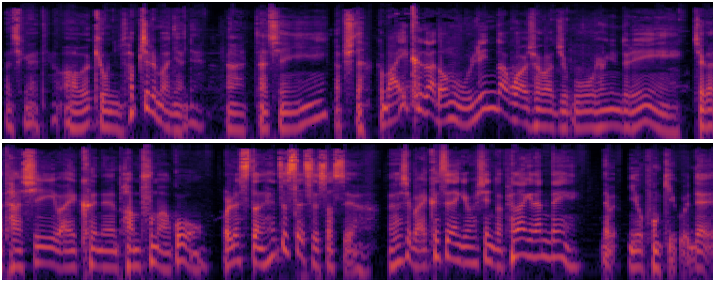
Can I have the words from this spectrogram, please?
다시 가야 돼요. 아 왜 이렇게 오늘 삽질을 많이 하냐. 자 다시 갑시다. 그 마이크가 너무 울린다고 하셔가지고 형님들이. 제가 다시 마이크는 반품하고 원래 쓰던 헤드셋을 썼어요. 사실 마이크 쓰는 게 훨씬 더 편하긴 한데 근데 이어폰 끼고. 근데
